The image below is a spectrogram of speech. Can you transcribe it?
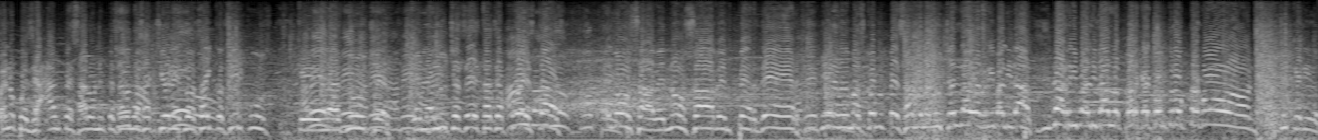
Bueno, pues ya empezaron, empezaron las acciones, los Psycho Circus, que ver, en las ver, a luchas, ver, a ver, en las luchas estas de Ay, apuestas, no, no saben, no saben perder. Miren además cómo empezando la lucha, es la rivalidad, la rivalidad, la parca contra Octagón. Mi querido.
